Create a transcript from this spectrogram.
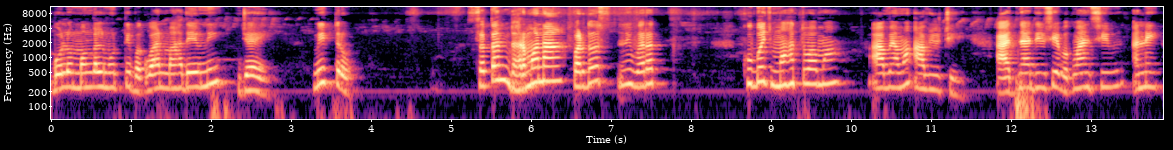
બોલો મંગલમૂર્તિ ભગવાન મહાદેવની જય. મિત્રો, સતન ધર્મના પરદોષની વ્રત ખૂબ જ મહત્ત્વમાં આવવામાં આવ્યું છે. આજના દિવસે ભગવાન શિવ અને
